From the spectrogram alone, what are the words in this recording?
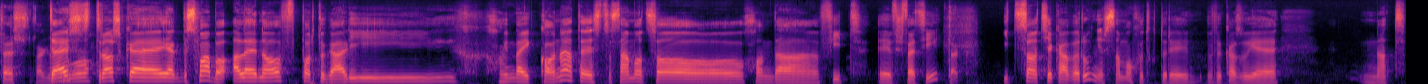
też tak Też było. troszkę jakby słabo, ale no w Portugalii Hyundai Kona to jest to samo co Honda Fit y, w Szwecji. Tak. I co ciekawe, również samochód, który wykazuje nad,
